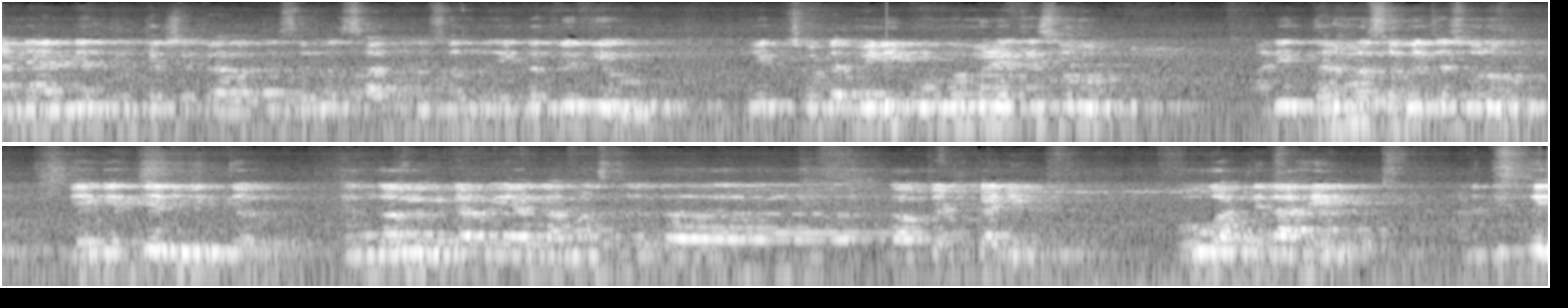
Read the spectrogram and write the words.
आणि अन्य तीर्थक्षेत्रावरती सर्व साधू संत एकत्रित येऊन एक छोटा मिनी कुंभमेळ्याचे स्वरूप आणि धर्मसभेचं स्वरूप या यज्ञनिमित्त गंगावी विटावे या ग्रामस्थ गावच्या ठिकाणी होऊ घातलेला आहे. आणि तिथे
